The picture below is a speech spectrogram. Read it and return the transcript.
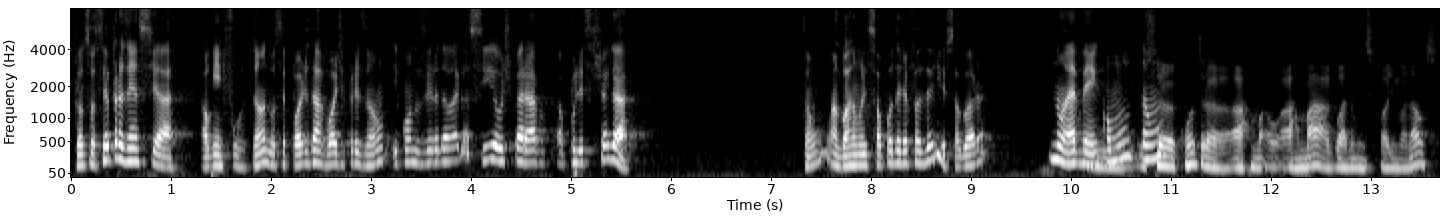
Então, se você presenciar alguém furtando, você pode dar voz de prisão e conduzir a delegacia ou esperar a polícia chegar. Então, a Guarda Municipal poderia fazer isso. Agora, não é bem como... Hum, tão... Você é contra armar, armar a Guarda Municipal de Manaus?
